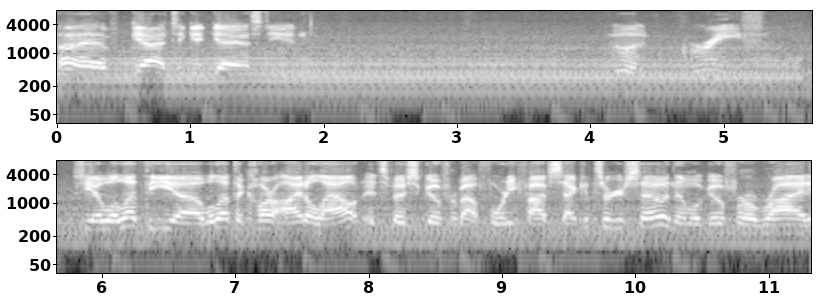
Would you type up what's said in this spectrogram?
I have got to get gas, dude. Good grief. So yeah, we'll let the uh, we'll let the car idle out. It's supposed to go for about 45 seconds or so, and then we'll go for a ride.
